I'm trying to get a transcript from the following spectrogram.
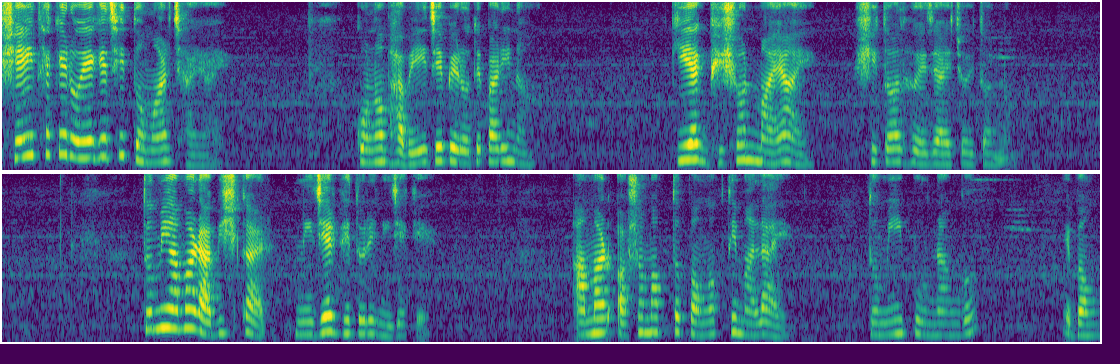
সেই থেকে রয়ে গেছি তোমার ছায়ায়। কোনোভাবেই যে পেরোতে পারি না। কি এক ভীষণ মায়ায় শীতল হয়ে যায় চৈতন্য। তুমি আমার আবিষ্কার নিজের ভেতরে নিজেকে। আমার অসমাপ্ত পঙ্গক্তি মালায় তুমিই পূর্ণাঙ্গ এবং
